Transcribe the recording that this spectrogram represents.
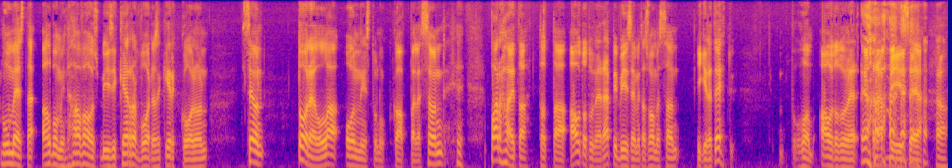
mun mielestä albumin avausbiisi Kerran vuodessa kirkkoon on, se on todella onnistunut kappale. Se on parhaita tota, autotune räppibiisejä, mitä Suomessa on ikinä tehty. Huom, autotune räppibiisejä.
